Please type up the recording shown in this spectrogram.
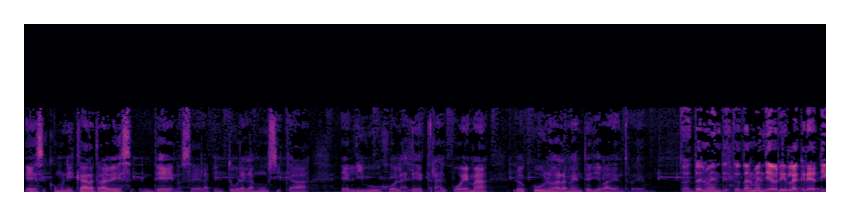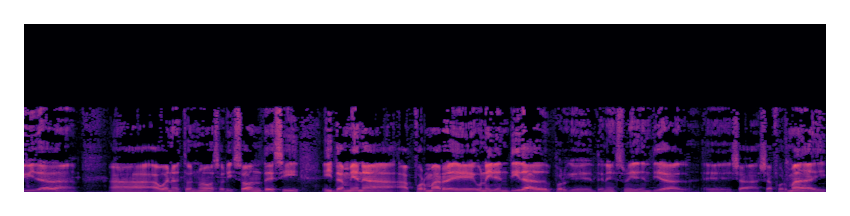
es comunicar a través de, no sé, la pintura, la música, el dibujo, las letras, el poema, lo que uno realmente lleva adentro, digamos. Totalmente, totalmente. Abrir la creatividad a, a, a, bueno, estos nuevos horizontes y, y también a, a formar eh, una identidad, porque tenés una identidad eh, ya, ya formada y,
